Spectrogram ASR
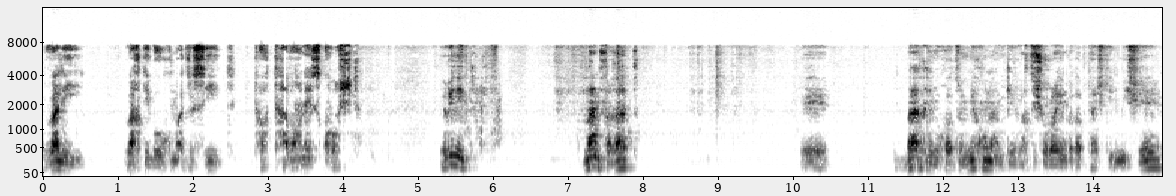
ولی وقتی به حکومت رسید تا توانست کشت. ببینید من فقط برخی نکات رو می‌خونم که وقتی شورای انقلاب تشکیل میشه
